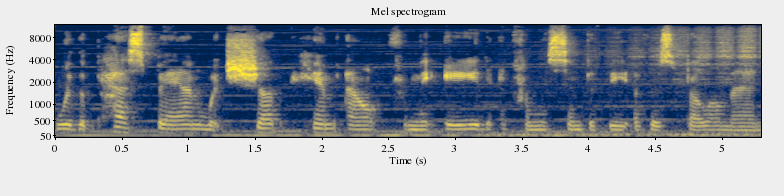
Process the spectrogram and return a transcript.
were the pest ban which shut him out from the aid and from the sympathy of his fellow men.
